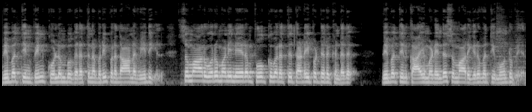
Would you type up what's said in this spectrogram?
விபத்தின் பின் கொழும்பு ரத்னபுரி பிரதான வீதியில் சுமார் ஒரு மணி நேரம் போக்குவரத்து தடைப்பட்டிருக்கின்றது. விபத்தில் காயமடைந்த சுமார் இருபத்தி மூன்று பேர்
